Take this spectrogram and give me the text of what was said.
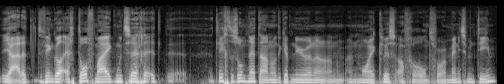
ja, dat vind ik wel echt tof. Maar ik moet zeggen, het, eh, het ligt er soms net aan. Want ik heb nu een, een, een mooie klus afgerond voor een managementteam.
